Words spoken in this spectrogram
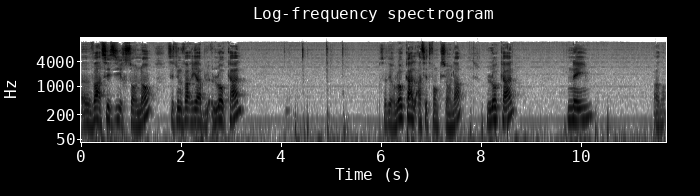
euh, va saisir son nom. C'est une variable locale, c'est-à-dire locale à cette fonction-là. Local name, pardon,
